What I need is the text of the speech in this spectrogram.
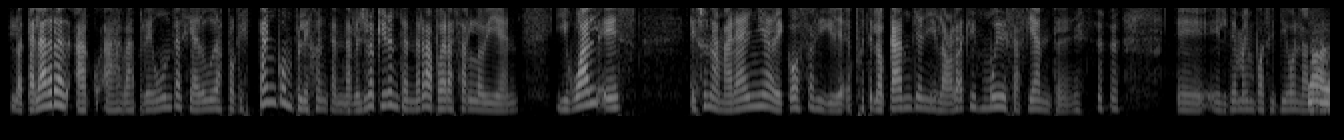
lo taladra a, preguntas y a dudas porque es tan complejo entenderlo. Yo lo quiero entender para poder hacerlo bien. Igual es, es una maraña de cosas y después te lo cambian y la verdad que es muy desafiante eh, el tema impositivo en la no,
